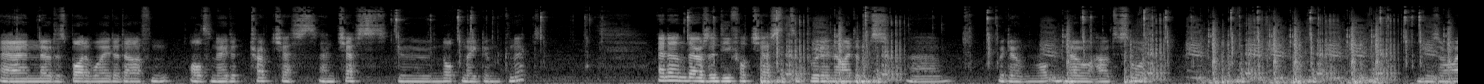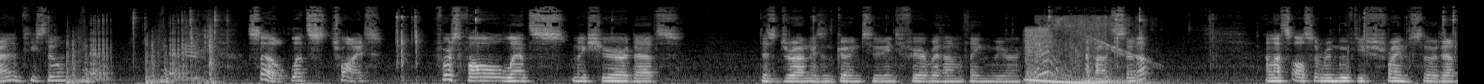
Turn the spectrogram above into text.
And notice by the way that I've alternated trap chests and chests to not make them connect. And then there's a default chest to put in items. Um, we don't know how to sort. These are empty still. So let's try it. First of all, let's make sure that this drone isn't going to interfere with anything we're about to set up. And let's also remove these frames so that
